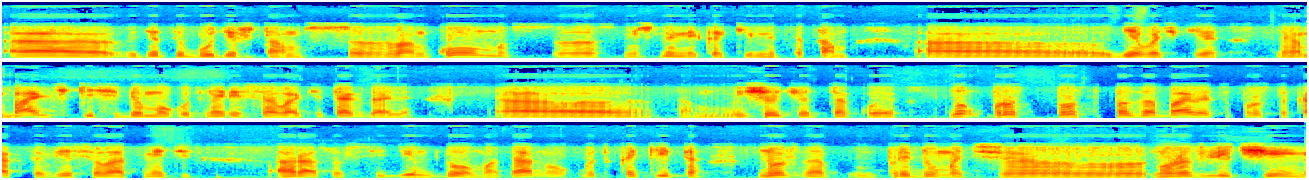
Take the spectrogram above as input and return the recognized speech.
э, где ты будешь там с звонком, с смешными какими-то там девочки бантики себе могут нарисовать и так далее. Там, еще что-то такое. Ну, просто, просто позабавиться, просто как-то весело отметить, а раз уж сидим дома, да, ну, вот какие-то нужно придумать, ну, развлечения.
